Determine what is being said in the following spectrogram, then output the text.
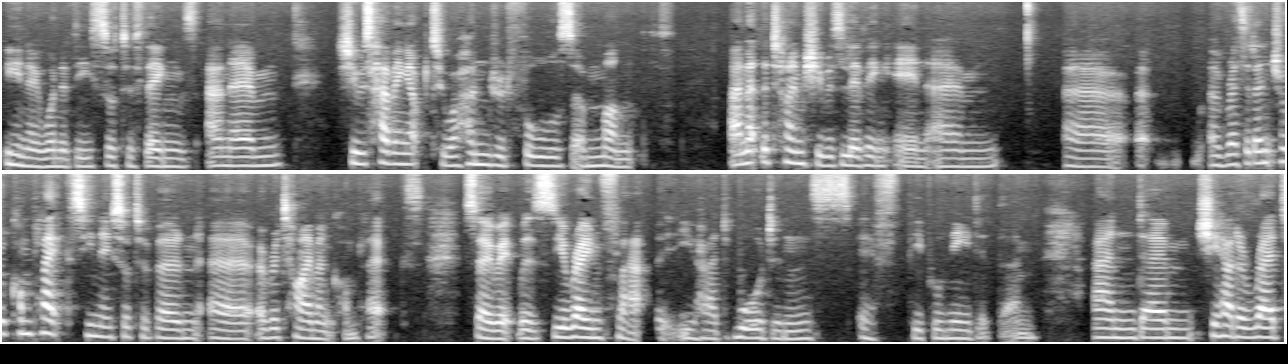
you know, one of these sort of things. And um, she was having up to 100 falls a month. And at the time, she was living in um, uh, a residential complex, you know, sort of an, uh, a retirement complex. So it was your own flat, but you had wardens if people needed them. And um, she had a red,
